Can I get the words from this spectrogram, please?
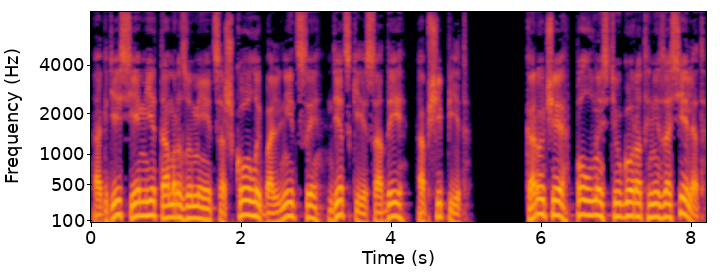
А где семьи, там, разумеется, школы, больницы, детские сады, общепит. Короче, полностью город не заселят,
